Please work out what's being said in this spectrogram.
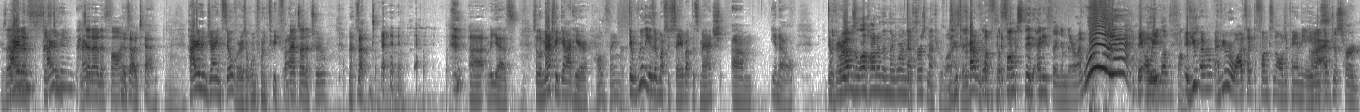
Is that higher out than, of 50? higher than, Is higher, that out of 5? That's out of 10. Higher than Giant Silva is a 1.35. That's out of 2? No, it's out of 10. Hmm. uh, but yes. So the match we got here, Hall of Famer. there really isn't much to say about this match. Um, you know, The very. crowd was a lot hotter than they were in that first match we watched. They, crowd the, loved the it. Funks did anything, and they're like, "Woo, yeah!" they always love the Funks. If you ever have you ever watched like the Funks in All Japan in the 80s? I, I've just heard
